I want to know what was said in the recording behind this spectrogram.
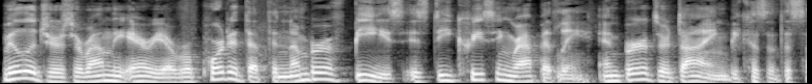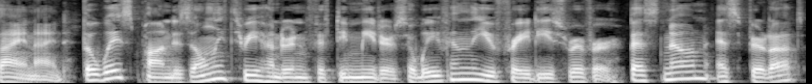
Villagers around the area reported that the number of bees is decreasing rapidly and birds are dying because of the cyanide. The waste pond is only 350 meters away from the Euphrates River, best known as Firat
